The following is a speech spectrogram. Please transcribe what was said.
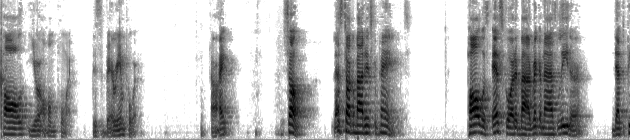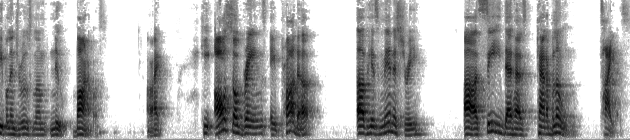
Paul, you're on point. This is very important. All right. So let's talk about his companions. Paul was escorted by a recognized leader that the people in Jerusalem knew, Barnabas. All right. He also brings a product of his ministry a seed that has kind of bloomed, Titus.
